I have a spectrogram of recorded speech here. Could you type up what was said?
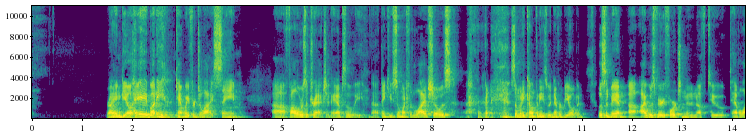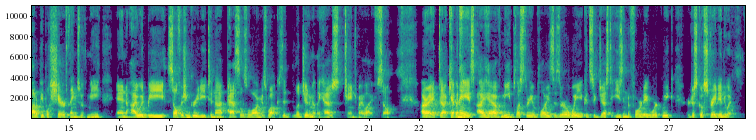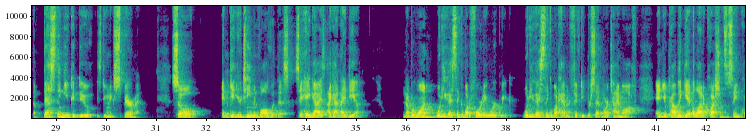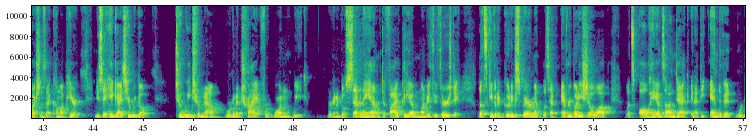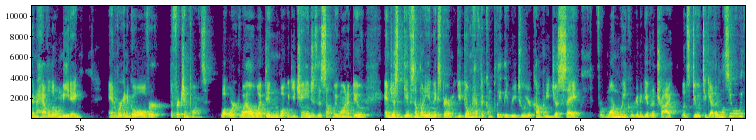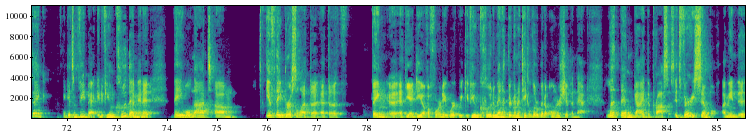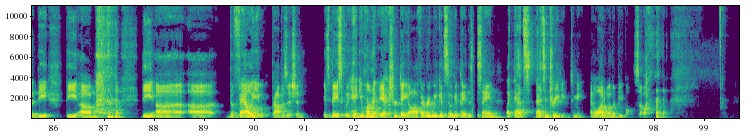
Ryan Gill, hey buddy, can't wait for July. Same. Uh, followers attraction, absolutely. Uh, thank you so much for the live shows. so many companies would never be open. Listen, man, uh, I was very fortunate enough to to have a lot of people share things with me, and I would be selfish and greedy to not pass those along as well because it legitimately has changed my life. So. All right, uh, Kevin Hayes. I have me plus three employees. Is there a way you could suggest to ease into four day work week or just go straight into it? The best thing you could do is do an experiment. So and get your team involved with this. Say, hey guys, I got an idea. Number one, what do you guys think about a four day work week? What do you guys think about having 50% more time off? And you'll probably get a lot of questions, the same questions that come up here. And you say, hey guys, here we go. Two weeks from now, we're going to try it for one week. We're going to go 7 a.m. to 5 p.m. Monday through Thursday. Let's give it a good experiment. Let's have everybody show up. Let's all hands on deck. And at the end of it, we're going to have a little meeting and we're going to go over the friction points what worked well, what didn't, what would you change? Is this something we want to do? And just give somebody an experiment. You don't have to completely retool your company. Just say, for one week, we're going to give it a try. Let's do it together and let's see what we think and get some feedback. And if you include them in it, they will not, um, if they bristle at the, at the, thing uh, at the idea of a four day work week. If you include them in it, they're going to take a little bit of ownership in that. Let them guide the process. It's very simple. I mean, the the the um, the uh, uh, the value proposition is basically, hey, do you want an extra day off every week and still get paid the same? Like that's that's intriguing to me and a lot of other people. So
